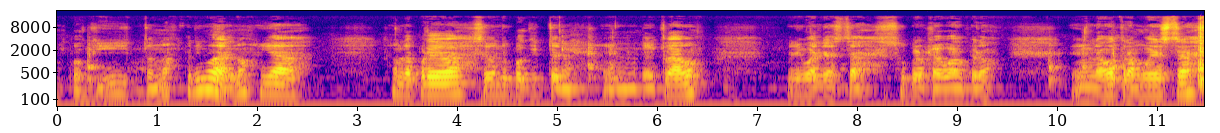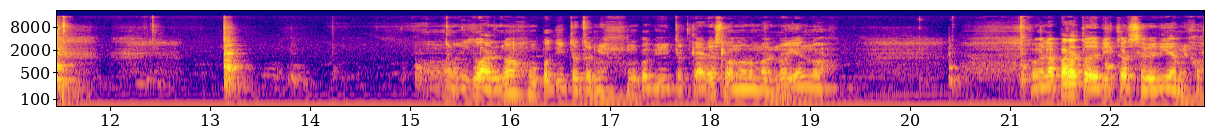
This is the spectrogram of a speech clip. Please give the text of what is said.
Un poquito, ¿no? Pero igual, ¿no? Ya con la prueba se hunde un poquito el, el clavo pero igual ya está súper fraguado pero en la otra muestra igual no un poquito también un poquito claro es lo normal no ya no con el aparato de Vicar se vería mejor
